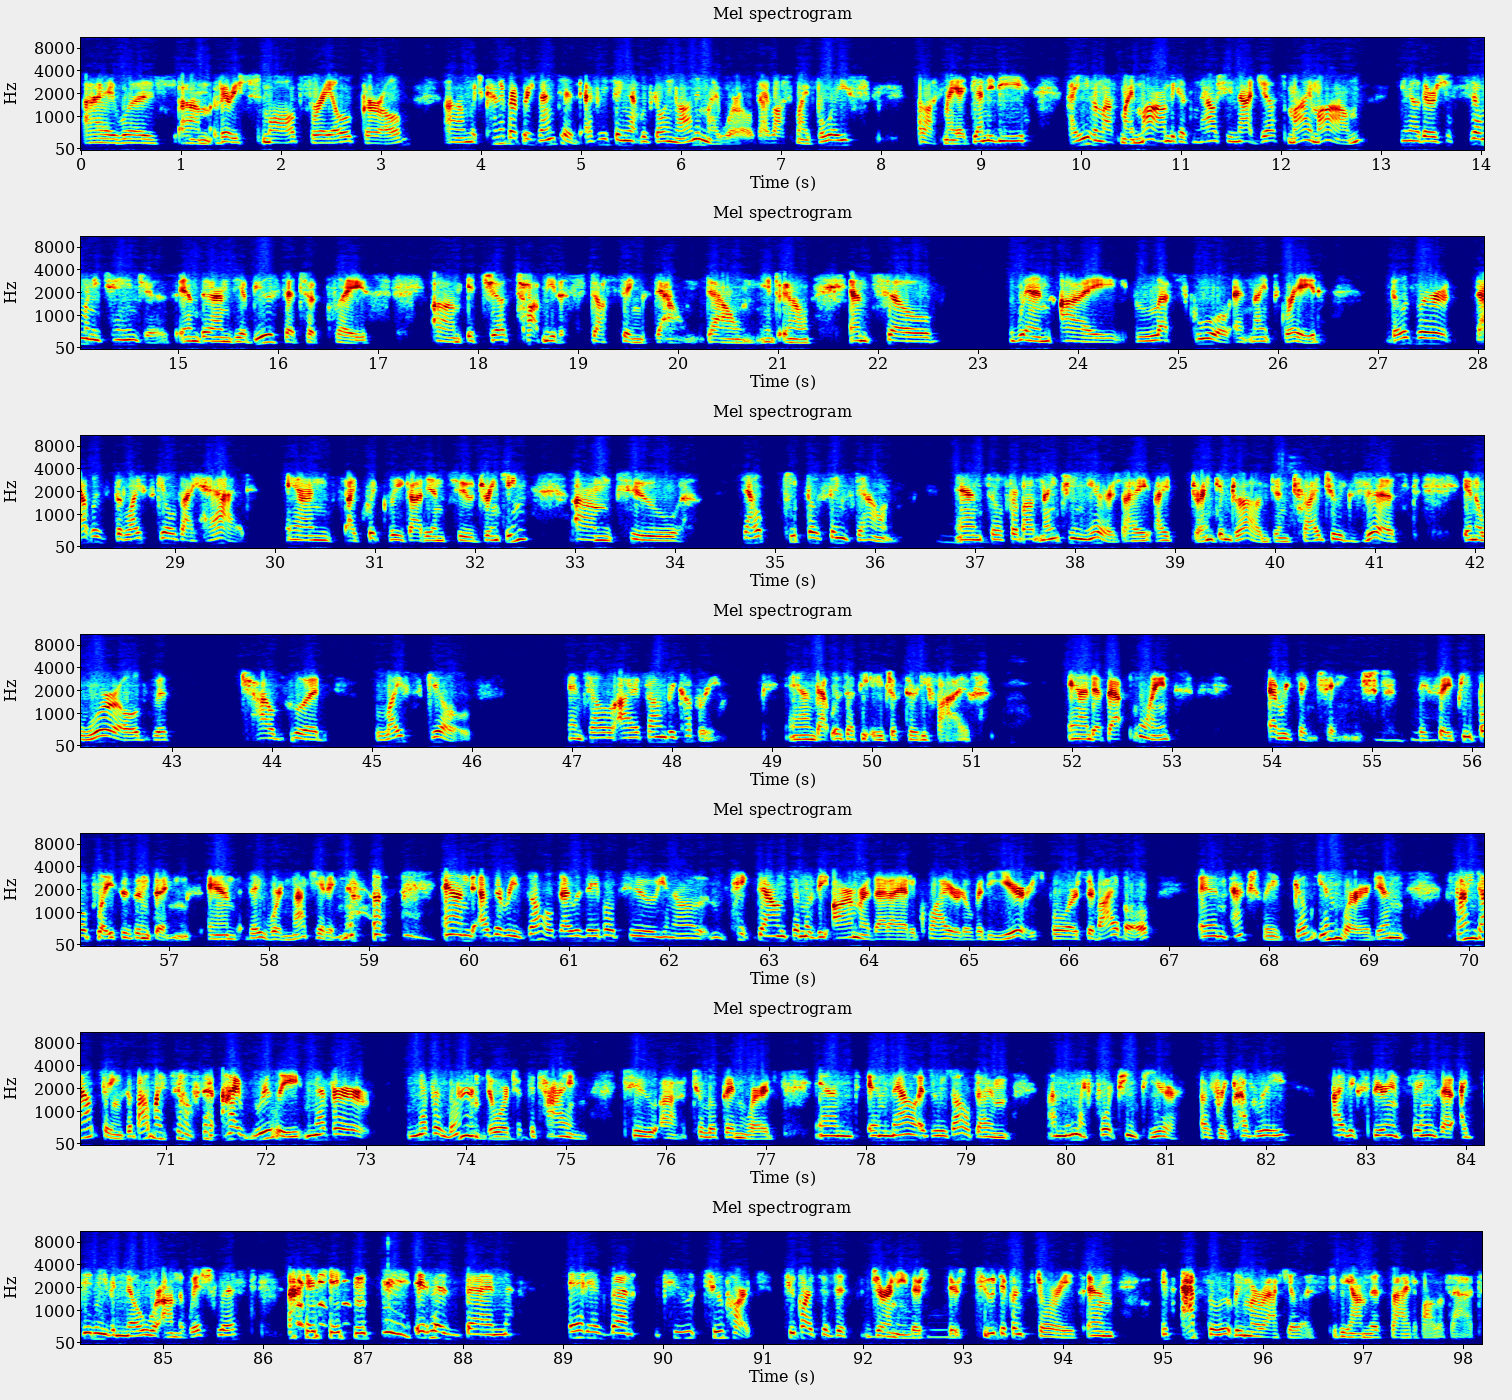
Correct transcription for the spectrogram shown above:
I was um, a very small, frail girl um, which kind of represented everything that was going on in my world. I lost my voice. I lost my identity. I even lost my mom because now she's not just my mom. You know, there was just so many changes. And then the abuse that took place, um, it just taught me to stuff things down, down, you know. And so when I left school at ninth grade, those were, that was the life skills I had. And I quickly got into drinking um, to to help keep those things down. Mm-hmm. And so for about 19 years, I, I drank and drugged and tried to exist in a world with childhood life skills until I found recovery. And that was at the age of 35. And at that point, everything changed. Mm-hmm. They say people, places, and things, and they were not kidding. and as a result, I was able to, you know, take down some of the armor that I had acquired over the years for survival and actually go inward and find out things about myself that I really never never learned or took the time to uh, to look inward. And and now as a result, I'm I'm in my 14th year of recovery I've experienced things that I didn't even know were on the wish list. I mean, it has been it has been two two parts two parts of this journey. There's mm-hmm. there's two different stories, and it's absolutely miraculous to be on this side of all of that.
